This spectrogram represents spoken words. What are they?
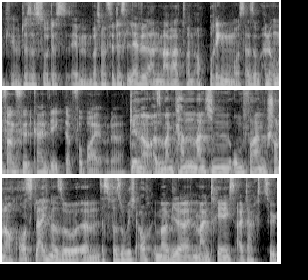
Okay, und das ist so das eben, was man für das Level an Marathon auch bringen muss. Also an Umfang führt kein Weg da vorbei, oder? Genau, also man kann manchen Umfang schon auch ausgleichen. Also ähm, das versuche ich auch immer wieder in meinen Trainingsalltag zu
